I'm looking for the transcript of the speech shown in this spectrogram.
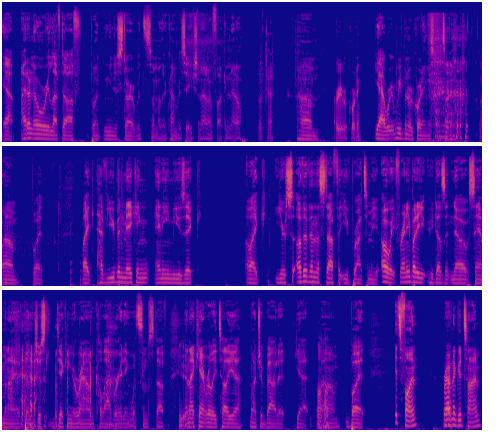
Yeah. I don't know where we left off, but we can just start with some other conversation. I don't fucking know. Okay. Um. Are we recording? Yeah, we're, we've been recording this whole time. Um, but like, have you been making any music? Like your other than the stuff that you've brought to me. Oh wait, for anybody who doesn't know, Sam and I have been just dicking around, collaborating with some stuff, yeah. and I can't really tell you much about it yet. Uh-huh. Um, but it's fun. We're Yeah. having a good time,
